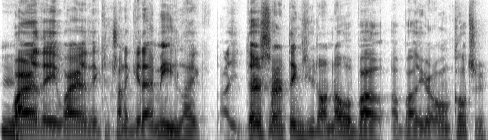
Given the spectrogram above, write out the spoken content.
Hmm. Why are they? Why are they trying to get at me? Like, I, there's certain things you don't know about about your own culture,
